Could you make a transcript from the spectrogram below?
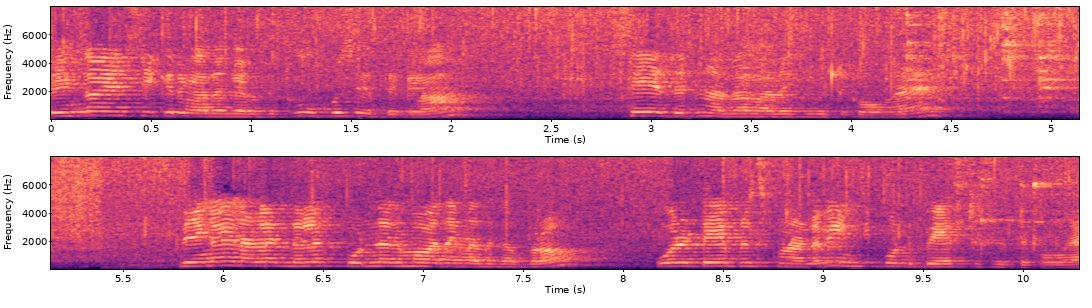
வெங்காயம் சீக்கிரம் வதங்கிறதுக்கு உப்பு சேர்த்துக்கலாம். சேர்த்துட்டு நல்லா வதக்கி விட்டுக்கோங்க. வெங்காயம் நல்லா இந்த அளவுக்கு பொன்னரமாக வதங்கினதுக்கப்புறம் ஒரு டேபிள் ஸ்பூன் அளவு இஞ்சி பூண்டு பேஸ்ட்டு சேர்த்துக்கோங்க.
